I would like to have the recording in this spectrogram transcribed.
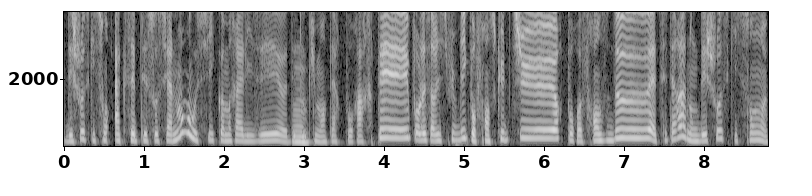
des choses qui sont acceptées socialement aussi, comme réaliser euh, des mmh. documentaires pour Arte, pour le service public, pour France Culture, pour France 2, etc. Donc des choses qui sont,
